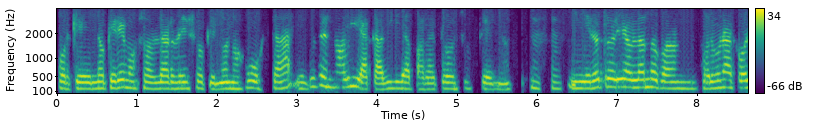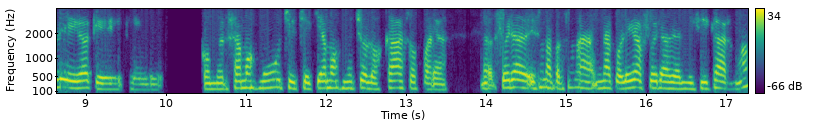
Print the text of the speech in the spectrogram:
porque no queremos hablar de eso que no nos gusta, y entonces no había cabida para todos esos temas. Y el otro día hablando con, con una colega que, que conversamos mucho y chequeamos mucho los casos para fuera es una persona una colega fuera de Almificar, ¿no?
